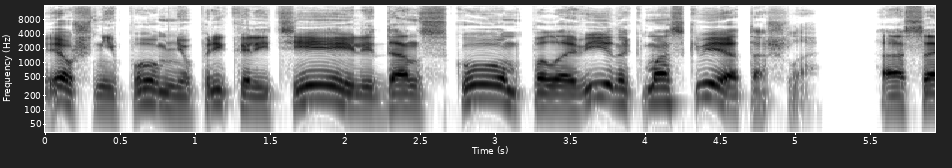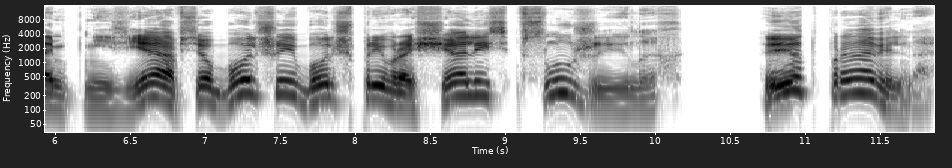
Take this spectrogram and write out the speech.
Я уж не помню, при Калите или Донском половина к Москве отошла, а сами князья все больше и больше превращались в служилых. И это правильно,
